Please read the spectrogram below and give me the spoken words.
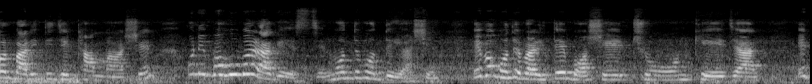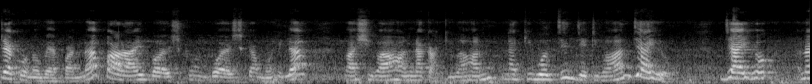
ওর বাড়িতে যে ঠাম্মা আসেন, উনি বহুবার আগে এসছেন, মধ্যে মধ্যেই আসেন। এবং ওদের বাড়িতে বসে, শোন, খেয়ে যান, এটা কোনো ব্যাপার না। পাড়ায় বয়স্ক, বয়স্কা মহিলা, মাসিমা হন না কাকিমা হন না কি বলছেন, জেঠিমা হন, যাই হোক। যাই হোক, না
